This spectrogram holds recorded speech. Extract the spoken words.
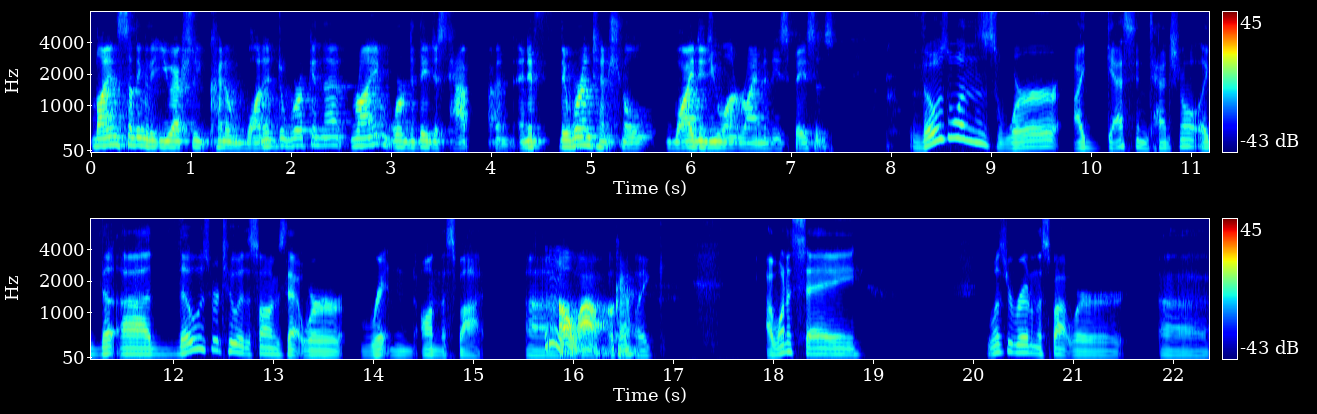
lines something that you actually kind of wanted to work in that rhyme, or did they just happen? And if they were intentional, why did you want rhyme in these spaces? Those ones were, I guess, intentional. Like the uh those were two of the songs that were written on the spot. Um, oh wow, okay. Like I want to say the ones we wrote on the spot were uh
